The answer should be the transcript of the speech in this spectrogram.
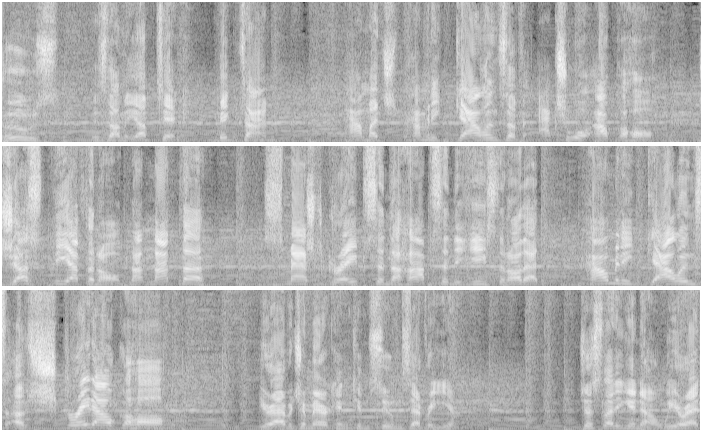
booze is on the uptick big time. How much how many gallons of actual alcohol? Just the ethanol, not not the smashed grapes and the hops and the yeast and all that. How many gallons of straight alcohol your average American consumes every year? Just letting you know, we are at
